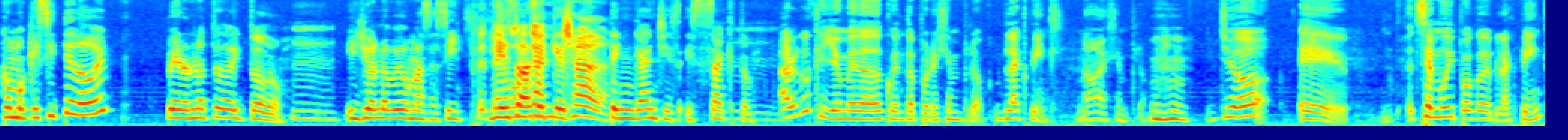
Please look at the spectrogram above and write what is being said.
Como que sí te doy, pero no te doy todo. Mm. Y yo lo veo más así. Te y tengo eso hace que te enganches, exacto. Algo que yo me he dado cuenta, por ejemplo, Blackpink, ¿no? Ejemplo. Yo eh, sé muy poco de Blackpink,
